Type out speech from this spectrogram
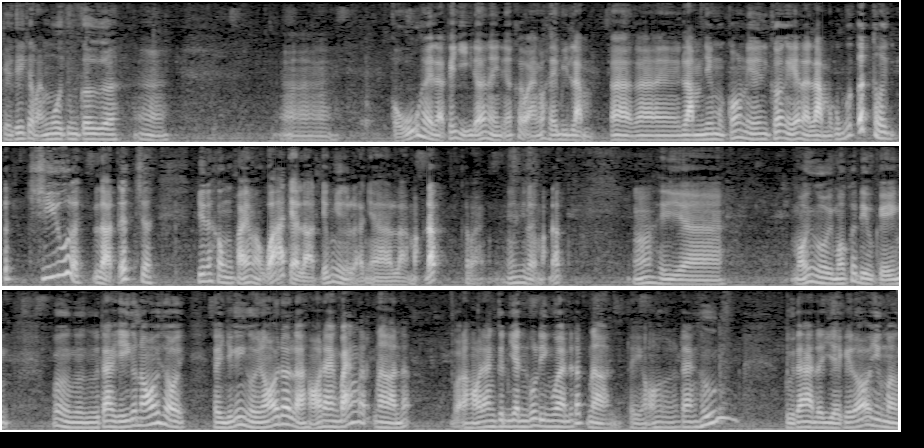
Trừ khi các bạn mua chung cư à, à, cũ hay là cái gì đó này nữa các bạn có thể bị lầm. À, à, lầm nhưng mà có có nghĩa là lầm cũng rất ít thôi ít xíu thôi lệch ít thôi. Chứ nó không phải mà quá trời lệch giống như là nhà là mặt đất các bạn giống như là mặt đất. Đó, thì à, mỗi người một cái điều kiện. Người, người ta chỉ có nói thôi. Thì những cái người nói đó là họ đang bán đất nền đó và họ đang kinh doanh có liên quan đến đất nền thì họ đang hướng người ta đi về cái đó nhưng mà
